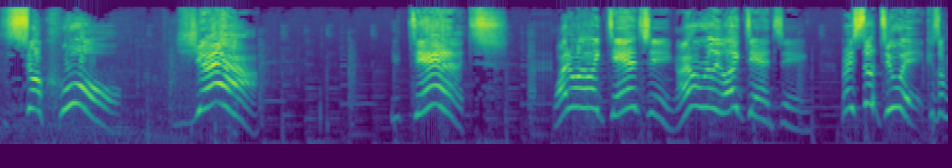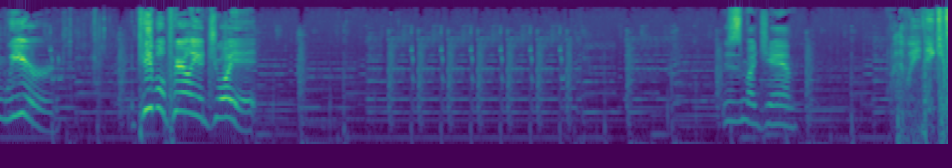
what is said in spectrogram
So cool! Yeah! You dance! Why do I like dancing? I don't really like dancing. But I still do it, because I'm weird. People apparently enjoy it. This is my jam. By the way, thank you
